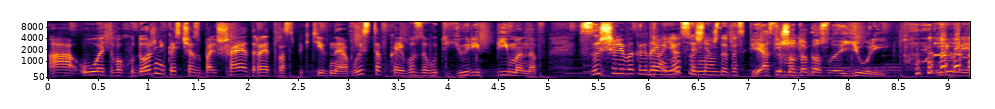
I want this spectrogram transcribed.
А у этого художника сейчас большая ретроспективная выставка. Его зовут Юрий Пиманов. Слышали вы Да, когда-нибудь я о слышала, нем? что это Я слышал только Юрий. Юрий.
